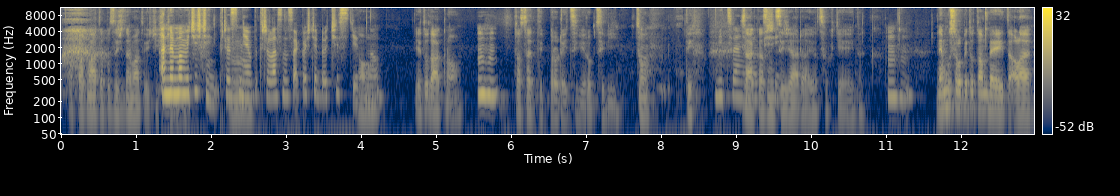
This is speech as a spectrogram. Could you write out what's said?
A pak máte pocit, že nemáte vyčištění. A nemám vyčištění, přesně. Mm. Potřebovala jsem se jako ještě dočistit, no. no. Je to tak, no. Mm-hmm. Zase ty prodejci, výrobci ví, co ty Více zákazníci lepší. žádají a co chtějí. Tak mm-hmm. Nemuselo by to tam být, ale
